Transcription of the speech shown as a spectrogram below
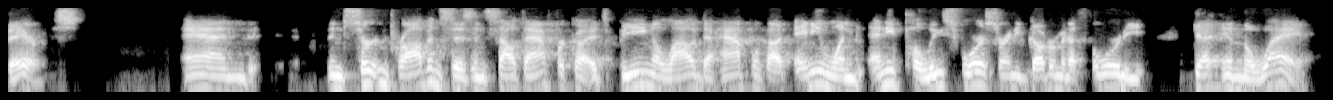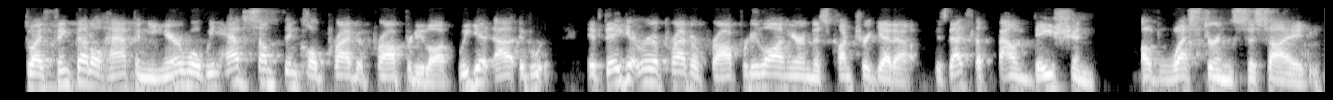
theirs and in certain provinces in south africa it's being allowed to happen without anyone any police force or any government authority get in the way do i think that'll happen here well we have something called private property law we get out if, if they get rid of private property law here in this country, get out because that's the foundation of Western society.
